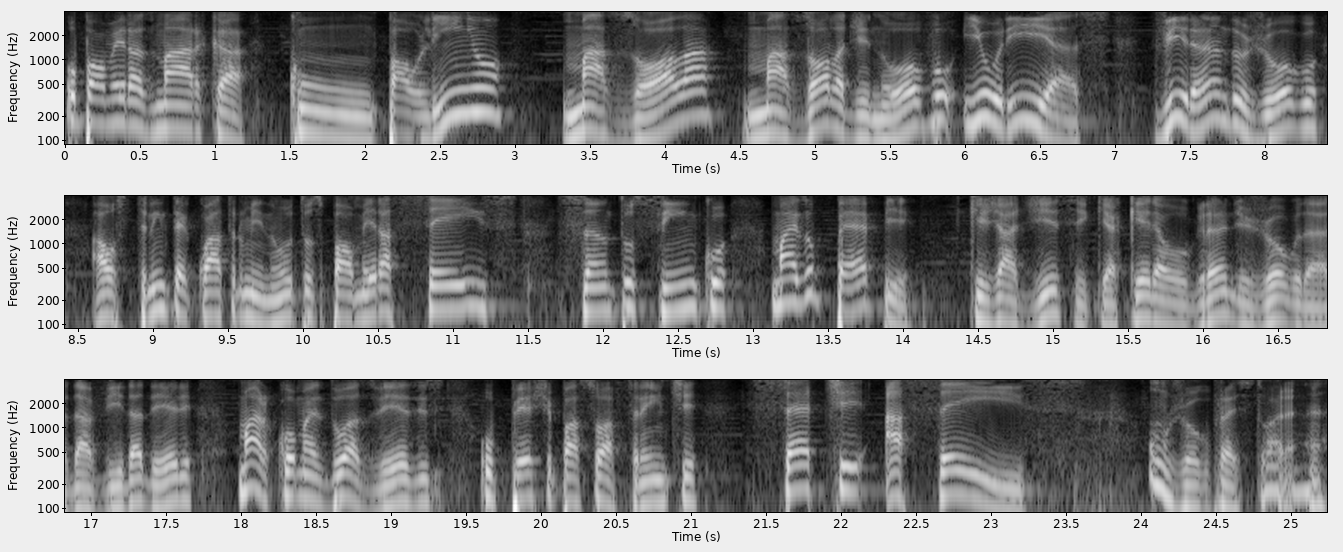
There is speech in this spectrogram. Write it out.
o Palmeiras marca com Paulinho, Mazola, Mazola de novo e Urias, virando o jogo aos 34 minutos. Palmeiras 6, Santos 5, mas o Pepe, que já disse que aquele é o grande jogo da, da vida dele, marcou mais duas vezes. O Peixe passou à frente 7 a 6. Um jogo pra história, né?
